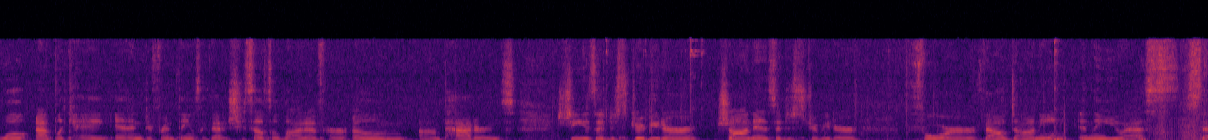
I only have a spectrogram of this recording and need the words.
wool applique and different things like that. She sells a lot of her own um, patterns. She is a distributor. Sean is a distributor for Valdani in the US. So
